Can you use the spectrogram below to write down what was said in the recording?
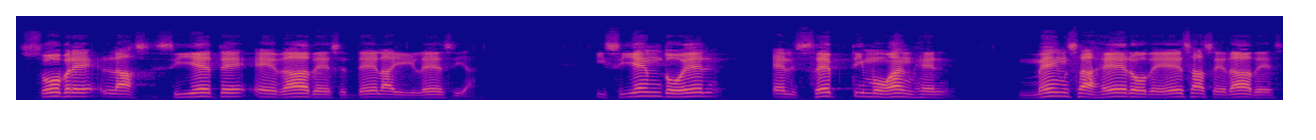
sobre las siete edades de la iglesia. Y siendo él el séptimo ángel, mensajero de esas edades,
